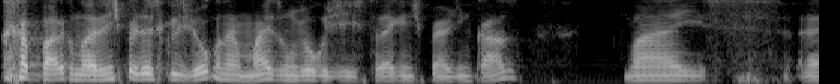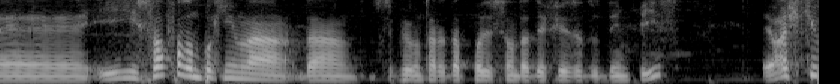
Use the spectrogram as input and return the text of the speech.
Acabaram com nós. A gente perdeu aquele jogo, né? Mais um jogo de estreia que a gente perde em casa. Mas. É... E só falando um pouquinho lá da. Se perguntaram da posição da defesa do Dempis, eu acho que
